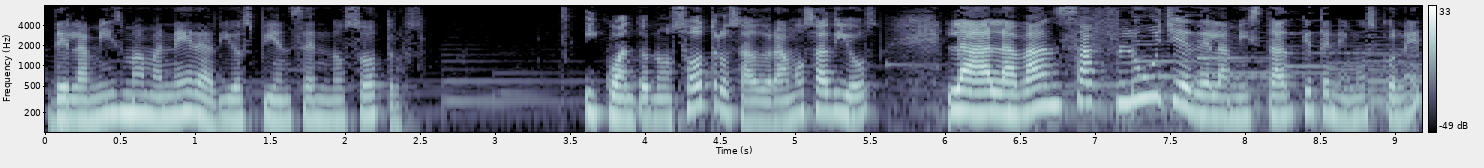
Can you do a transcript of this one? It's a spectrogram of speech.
De la misma manera Dios piensa en nosotros. Y cuando nosotros adoramos a Dios, la alabanza fluye de la amistad que tenemos con Él.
